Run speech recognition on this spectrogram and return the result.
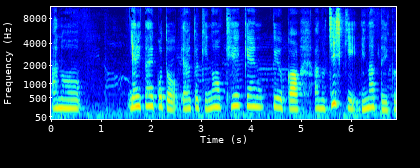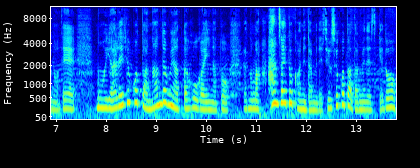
あのやりたいことやる時の経験ていうかあの知識になっていくのでもうやれることは何でもやった方がいいなとあの、まあ、犯罪とかはねダメですよ。そういうことはダメですけど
